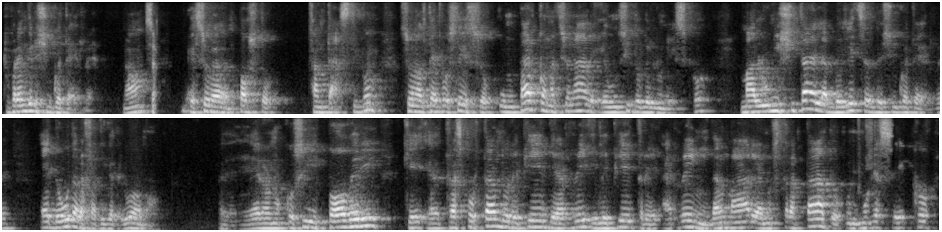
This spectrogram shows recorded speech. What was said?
tu prendi le Cinque Terre, no? Sì. che sono un posto fantastico, sono al tempo stesso un parco nazionale e un sito dell'UNESCO, ma l'unicità e la bellezza delle Cinque Terre è dovuta alla fatica dell'uomo. Eh, erano così poveri che eh, trasportando le, re, le, pietre a remi dal mare hanno strappato con i muri a secco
